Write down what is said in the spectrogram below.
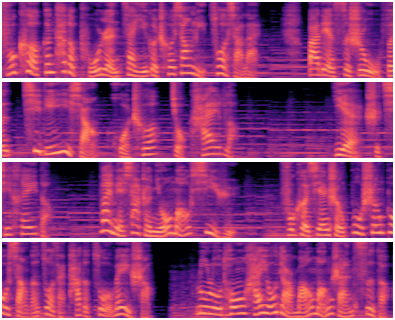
福克跟他的仆人在一个车厢里坐下来。八点四十五分，汽笛一响，火车就开了。夜是漆黑的，外面下着牛毛细雨。福克先生不声不响地坐在他的座位上。路路通还有点茫茫然似的，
